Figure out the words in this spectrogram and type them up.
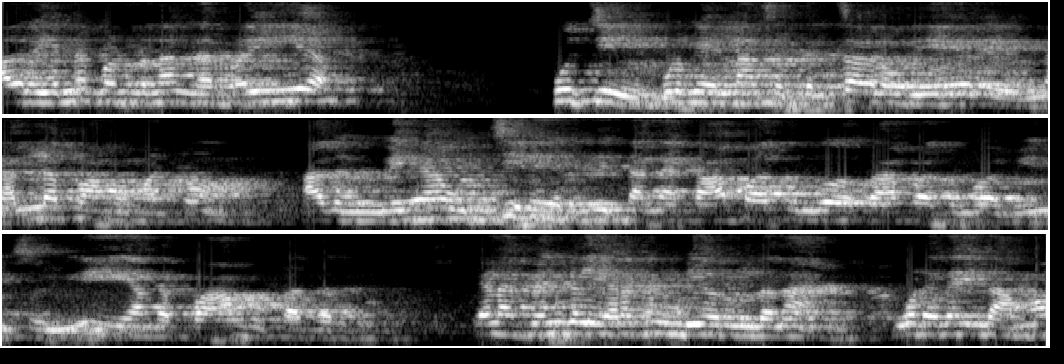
அதுல என்ன பண்ணுதுன்னா நிறைய பூச்சி புழுங்க எல்லாம் செத்துருச்சு. அதுல ஒரு ஏழு நல்ல பாம்பு மட்டும் அது மிக உச்சியில இருந்து தன்னை காப்பாத்துங்கோ காப்பாத்துங்கோ அப்படின்னு சொல்லி அந்த பாம்பு கத்துறது ஏன்னா பெண்கள் இறக்க முடியவர்கள் தானே. உடனே இந்த அம்மா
